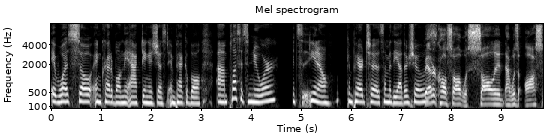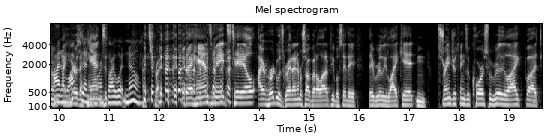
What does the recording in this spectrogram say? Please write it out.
it was so incredible, and the acting is just impeccable. Um, plus, it's newer. It's you know compared to some of the other shows. Better Call Saul was solid. That was awesome. I don't hear watch the it anymore, hands. so I wouldn't know. That's right. the Handmaid's Tale. I heard was great. I never saw it, but a lot of people say they they really like it. And Stranger Things, of course, we really like. But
